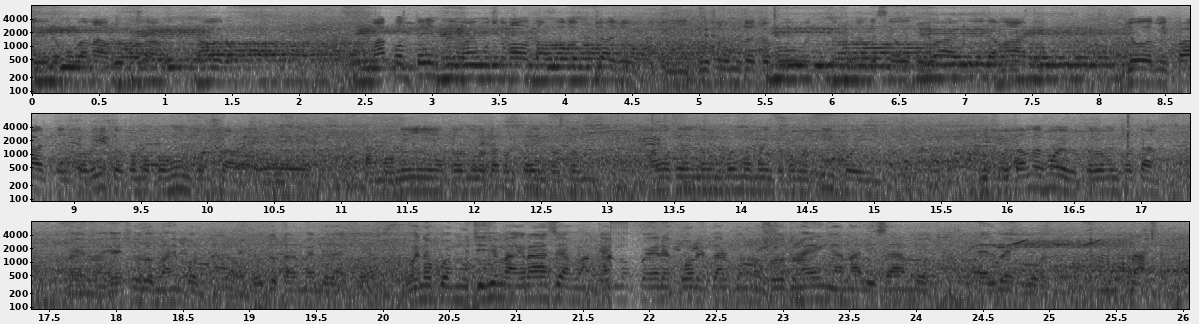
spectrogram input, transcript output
si hubiéramos ganado, más contento y más emocionado están los muchachos, incluso los muchachos jóvenes que tienen deseo de jugar de ganar. Yo de mi parte, el todito como conjunto, ¿sabes? Eh, armonía, todo el mundo está contento, estamos teniendo un buen momento como equipo y disfrutando el juego, que es lo más importante. Bueno, eso es lo más importante, estoy totalmente de acuerdo. Bueno, pues muchísimas gracias Juan Carlos Pérez por estar con nosotros en Analizando el Béisbol. Gracias.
